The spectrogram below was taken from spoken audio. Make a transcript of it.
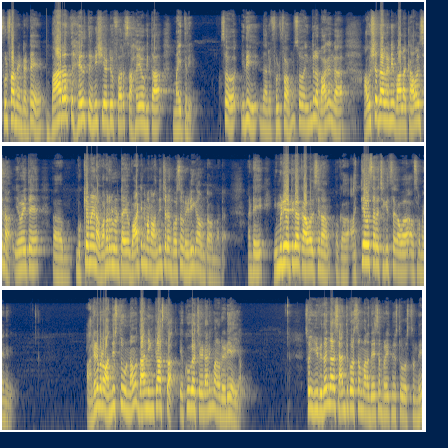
ఫుల్ ఫామ్ ఏంటంటే Bharat health initiative for Sahyogita Maitri. So ఇది దాని ఫుల్ ఫామ్. సో ఇందులో భాగంగా ఔషధాలని వాళ్ళకి కావాల్సిన ఏవైతే ముఖ్యమైన వనరులు ఉంటాయో వాటిని మనం అందించడం కోసం రెడీగా ఉంటాం అనమాట అంటే ఇమీడియట్గా కావాల్సిన ఒక అత్యవసర చికిత్స అవసరమైనవి. ఆల్రెడీ మనం అందిస్తూ ఉన్నాము దాన్ని ఇంకాస్త ఎక్కువగా చేయడానికి మనం రెడీ అయ్యాం. సో ఈ విధంగా శాంతి కోసం మన దేశం ప్రయత్నిస్తూ వస్తుంది.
